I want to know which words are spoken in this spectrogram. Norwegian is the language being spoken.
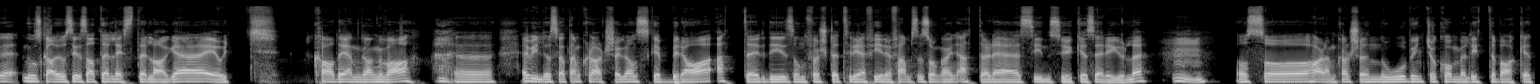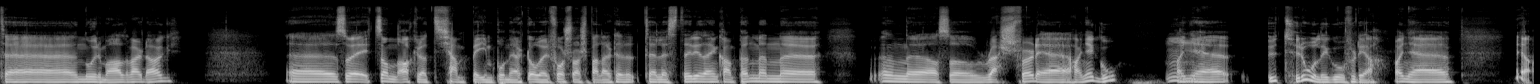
eh, nå skal det jo sies at Leicester-laget er jo ikke hva det en gang var. Eh, Jeg vil jo si at de klarte seg ganske bra etter de sånn første tre, fire, fem sesongene etter det sinnssyke seriegullet. Mm. Og så har de kanskje nå begynt å komme litt tilbake til normal hverdag. Eh, Så jeg er ikke sånn akkurat kjempeimponert over forsvarsspiller til, til Leicester i den kampen, men, eh, men eh, altså Rashford er, han er god. Mm. Han er utrolig god for tida. Han er ja,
